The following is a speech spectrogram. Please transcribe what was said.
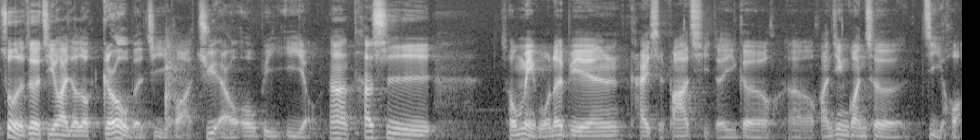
做的这个计划叫做 Globe 计划，G L O B E 哦，那它是。从美国那边开始发起的一个呃环境观测计划，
